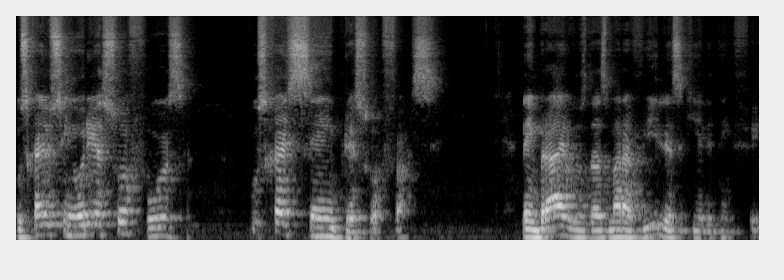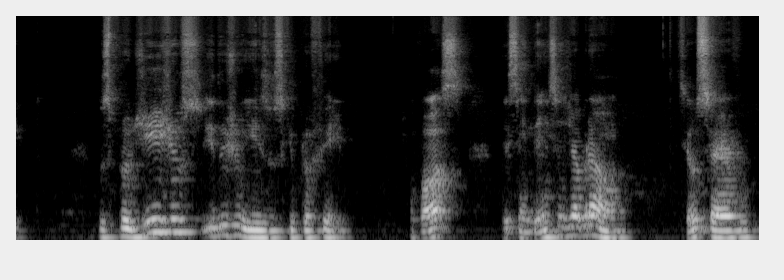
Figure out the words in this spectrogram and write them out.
Buscai o Senhor e a sua força. Buscai sempre a sua face. Lembrai-vos das maravilhas que ele tem feito dos prodígios e dos juízos que proferiu. Vós, descendência de Abraão, seu servo,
